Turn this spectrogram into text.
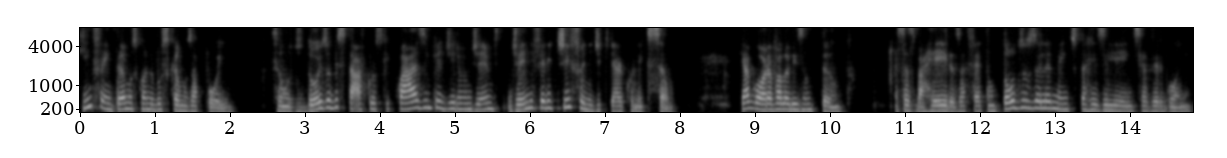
que enfrentamos quando buscamos apoio. São os dois obstáculos que quase impediram Jennifer e Tiffany de criar conexão, que agora valorizam tanto. Essas barreiras afetam todos os elementos da resiliência à vergonha.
